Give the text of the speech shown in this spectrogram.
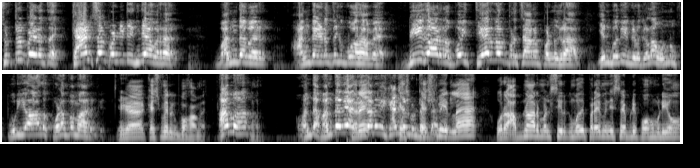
சுற்றுப்பயணத்தை கேன்சல் பண்ணிட்டு இந்தியா வர்றார். வந்தவர் அந்த இடத்துக்கு போகாம பீகார்ல போய் தேர்தல் பிரச்சாரம் பண்ணுகிறார் என்பது எங்களுக்கெல்லாம் ஒன்றும் புரியாத குழப்பமா இருக்கு. நீங்க காஷ்மீருக்கு போகாம. ஆமா. வந்த வந்ததே கேன்சல் பண்ணிட்டு காஷ்மீர்ல ஒரு அப்நார்மல்ஸ் இருக்கும்போது பிரைம் மினிஸ்டர் எப்படி போக முடியும்?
